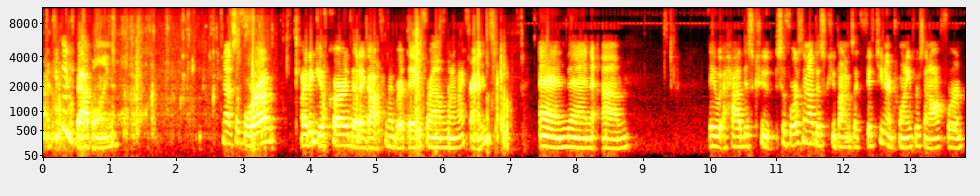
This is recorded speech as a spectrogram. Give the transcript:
I keep like babbling. Now Sephora, I had a gift card that I got for my birthday from one of my friends, and then um, they had this coup. Sephora sent out this coupon. It's like fifteen or twenty percent off for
